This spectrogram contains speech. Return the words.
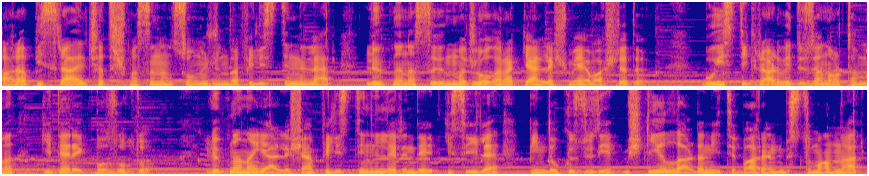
Arap-İsrail çatışmasının sonucunda Filistinliler Lübnan'a sığınmacı olarak yerleşmeye başladı. Bu istikrar ve düzen ortamı giderek bozuldu. Lübnan'a yerleşen Filistinlilerin de etkisiyle 1970'li yıllardan itibaren Müslümanlar,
